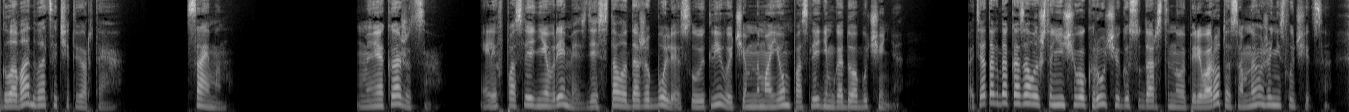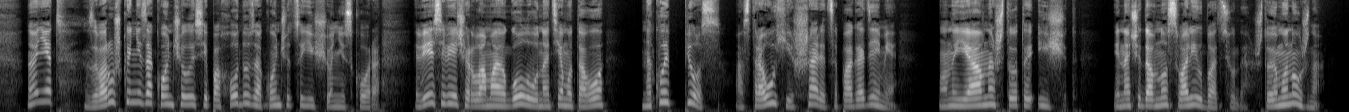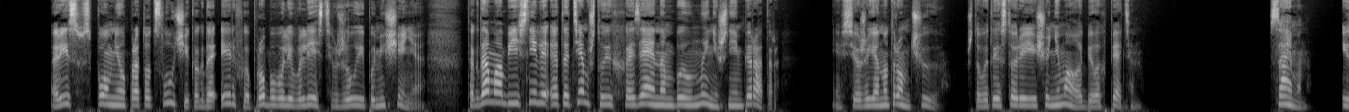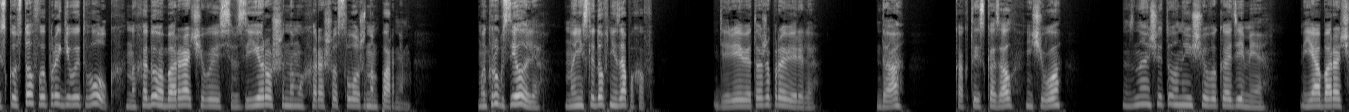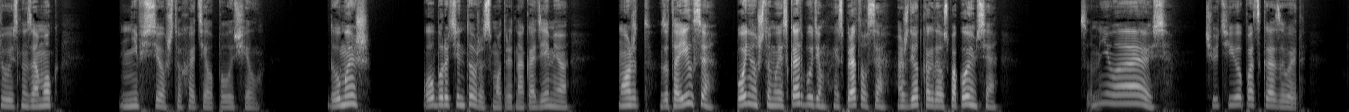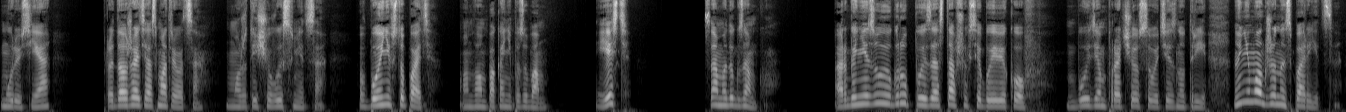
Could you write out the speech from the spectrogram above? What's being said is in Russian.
Глава 24. Саймон. Мне кажется, или в последнее время здесь стало даже более суетливо, чем на моем последнем году обучения. Хотя тогда казалось, что ничего круче государственного переворота со мной уже не случится. Но нет, заварушка не закончилась и, походу, закончится еще не скоро. Весь вечер ломаю голову на тему того, на кой пес остроухий шарится по академии — он явно что-то ищет. Иначе давно свалил бы отсюда. Что ему нужно? Рис вспомнил про тот случай, когда эльфы пробовали влезть в жилые помещения. Тогда мы объяснили это тем, что их хозяином был нынешний император. И все же я нутром чую, что в этой истории еще немало белых пятен. «Саймон!» Из кустов выпрыгивает волк, на ходу оборачиваясь взъерошенным и хорошо сложенным парнем. «Мы круг сделали, но ни следов, ни запахов. Деревья тоже проверили? Да. Как ты и сказал, ничего. Значит, он еще в академии. Я оборачиваюсь на замок. Не все, что хотел, получил. Думаешь? Оборотень тоже смотрит на академию. Может, затаился? Понял, что мы искать будем, и спрятался, а ждет, когда успокоимся? Сомневаюсь. Чутье подсказывает. Хмурюсь я. Продолжайте осматриваться. Может, еще высунется. В бой не вступать. Он вам пока не по зубам. Есть? Сам иду к замку. Организую группу из оставшихся боевиков. Будем прочесывать изнутри. Но не мог же он испариться.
